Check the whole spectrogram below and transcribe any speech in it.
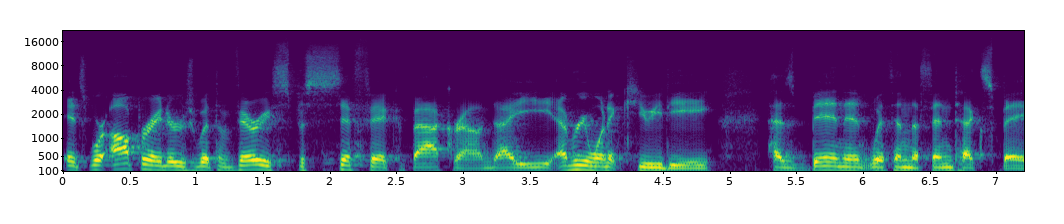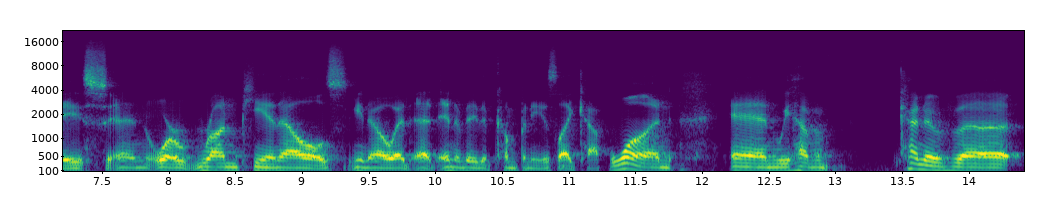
it's we're operators with a very specific background, i.e., everyone at QED has been in, within the fintech space and or run P&Ls, you know, at, at innovative companies like Cap One, and we have a kind of a,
